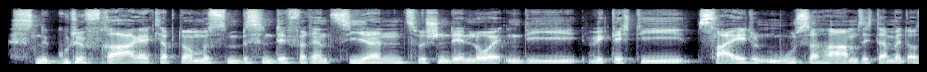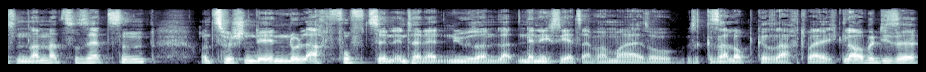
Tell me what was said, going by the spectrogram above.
Das ist eine gute Frage. Ich glaube, man muss ein bisschen differenzieren zwischen den Leuten, die wirklich die Zeit und Muße haben, sich damit auseinanderzusetzen und zwischen den 0815 Internet-Usern, nenne ich sie jetzt einfach mal so salopp gesagt. Weil ich glaube, diese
